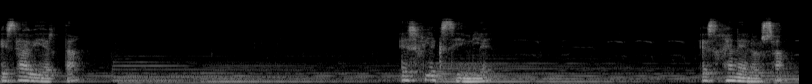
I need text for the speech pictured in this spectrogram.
Es abierta. Es flexible. Es generosa.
